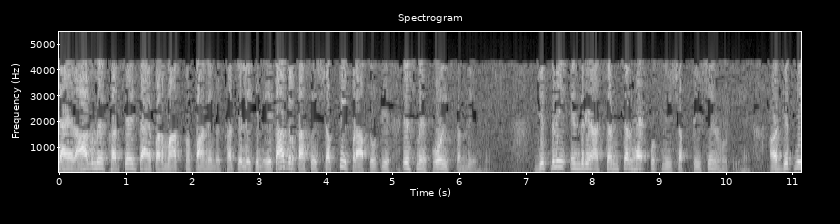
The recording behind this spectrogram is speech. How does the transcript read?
चाहे राग में खर्चे, चाहे परमात्मा पाने में खर्चे, लेकिन एकाग्रता से शक्ति प्राप्त होती है, इसमें कोई संदेह नहीं। जितनी इंद्रियाँ चंचल है, उतनी शक्ति क्षीण होती है, और जितनी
